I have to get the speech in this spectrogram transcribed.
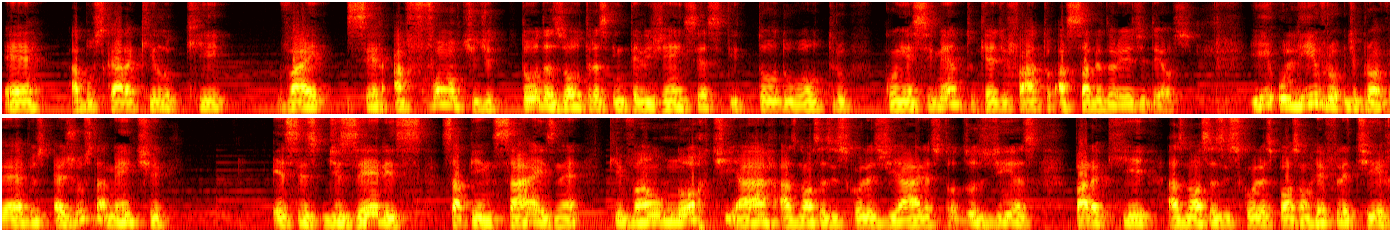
é a buscar aquilo que vai ser a fonte de todas as outras inteligências e todo outro conhecimento, que é de fato a sabedoria de Deus. E o livro de Provérbios é justamente esses dizeres sapiensais, né, que vão nortear as nossas escolhas diárias todos os dias para que as nossas escolhas possam refletir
